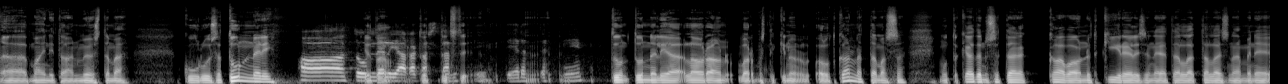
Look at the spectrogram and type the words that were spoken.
ää, mainitaan myös tämä kuuluisa tunneli. Aa, tunnelia rakastan, niin, tiedätte. Niin. Tunnelia Laura on varmastikin ollut kannattamassa, mutta käytännössä tämä kaava on nyt kiireellisenä ja tällä, tällaisena menee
